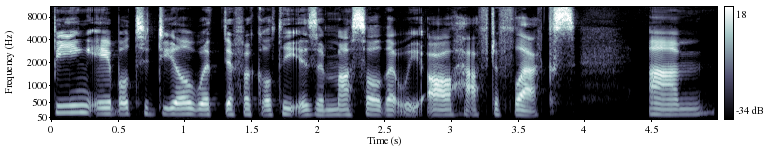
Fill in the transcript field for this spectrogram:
being able to deal with difficulty is a muscle that we all have to flex. Um,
